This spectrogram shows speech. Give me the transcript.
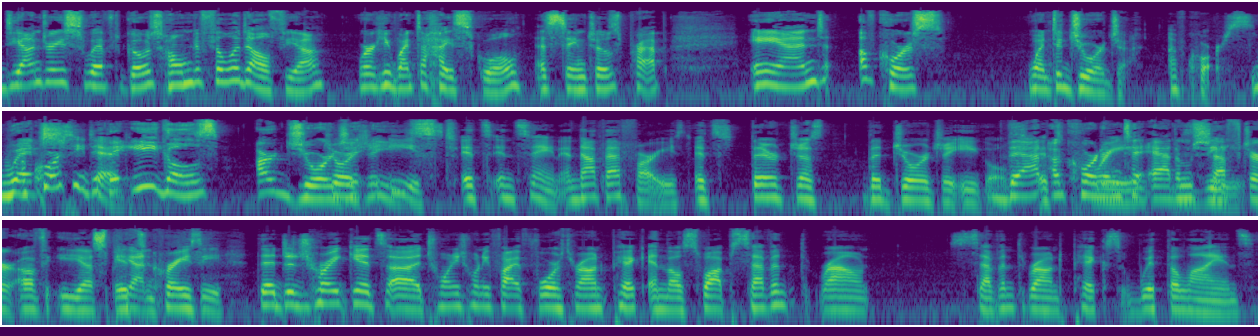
D'Andre Swift goes home to Philadelphia, where he went to high school at St. Joe's Prep, and of course went to Georgia. Of course. Which of course he did. The Eagles are Georgia, Georgia East. East. It's insane. And not that far east. It's they're just the Georgia Eagles. That, It's according to Adam crazy. Schefter of ESPN. It's crazy. The Detroit gets a 2025 fourth round pick, and they'll swap seventh round seventh round picks with the Lions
